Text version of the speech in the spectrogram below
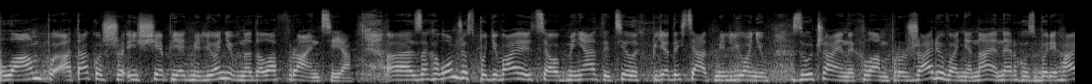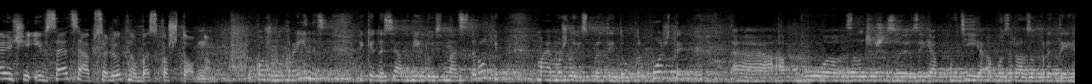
ламп, а також іще 5 мільйонів надала Франція. Е, Загалом же сподіваються обміняти цілих 50 мільйонів звичайних ламп розжарювання на енергозберігаючі, і все це абсолютно безкоштовно. Кожен українець, який досяг віку 18 років, має можливість прийти до Укрпошти е, або залишивши за- заявку в дії, або зразу прийти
